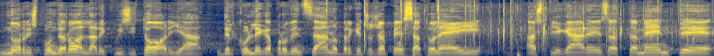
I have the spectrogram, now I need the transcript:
non risponderò alla requisitoria del collega Provenzano perché ci ha già pensato lei a spiegare esattamente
